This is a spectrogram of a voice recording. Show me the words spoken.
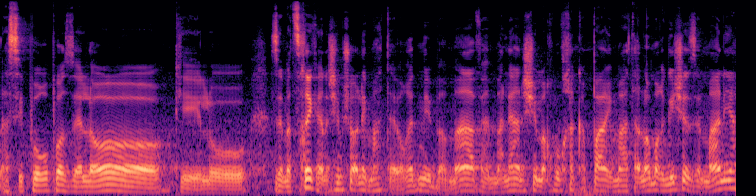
הסיפור פה זה לא, כאילו, זה מצחיק, אנשים שואלים, מה, אתה יורד מבמה, ומלא אנשים מחאו לך כפיים, מה, אתה לא מרגיש שזה מניה?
